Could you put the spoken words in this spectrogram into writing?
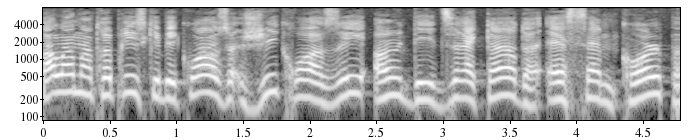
Parlant d'entreprise québécoise, j'ai croisé un des directeurs de SM Corp.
